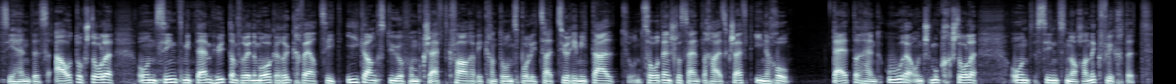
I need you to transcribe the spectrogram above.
Sie haben ein Auto gestohlen und sind mit dem heute am frühen Morgen rückwärts in die Eingangstür vom Geschäft gefahren, wie die Kantonspolizei Zürich mitteilt, und so dann schlussendlich ins Geschäft reingekommen. Täter haben Uhren und Schmuck gestohlen und sind nachher geflüchtet.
